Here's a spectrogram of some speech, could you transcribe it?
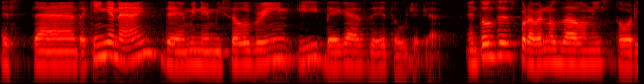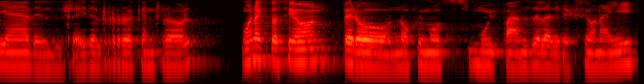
Está The King and I de Eminem y Cello Green y Vegas de Doja Cat. Entonces, por habernos dado una historia del rey del rock and roll, buena actuación, pero no fuimos muy fans de la dirección ahí.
